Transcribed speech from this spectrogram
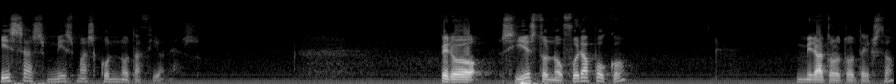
esas mismas connotaciones. Pero si esto no fuera poco, mirad otro texto.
